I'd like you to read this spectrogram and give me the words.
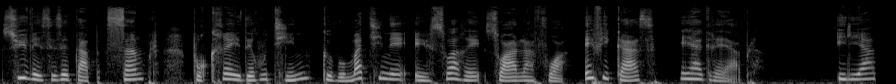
Suivez ces étapes simples pour créer des routines que vos matinées et soirées soient à la fois efficaces et agréables. Il y a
